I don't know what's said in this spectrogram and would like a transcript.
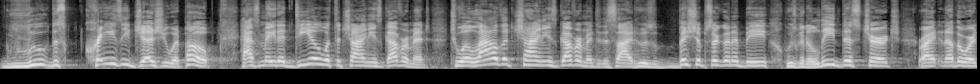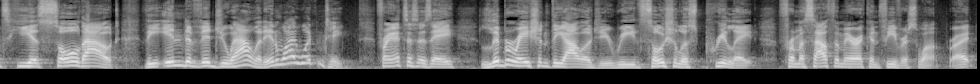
this crazy Jesuit pope has made a deal with the Chinese government to allow the Chinese government to decide whose bishops are going to be, who's going to lead this church, right? In other words, he has sold out the individuality. And why wouldn't he? Francis is a liberation theology, reads socialist prelate from a South American fever swamp, right?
